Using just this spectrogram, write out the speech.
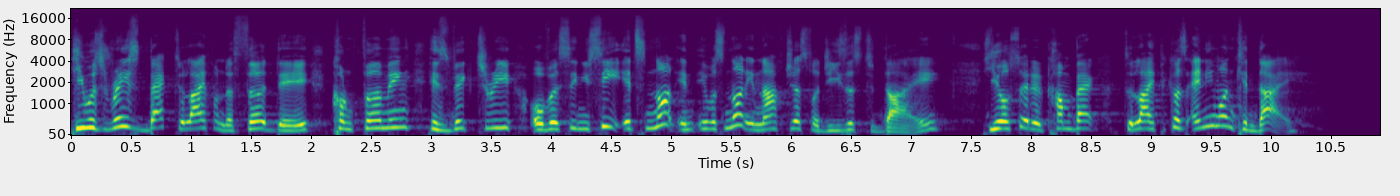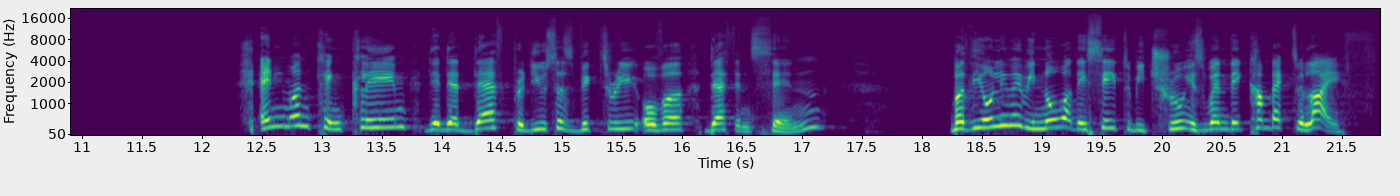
He was raised back to life on the third day, confirming his victory over sin. You see, it's not in, it was not enough just for Jesus to die. He also had to come back to life because anyone can die. Anyone can claim that their death produces victory over death and sin. But the only way we know what they say to be true is when they come back to life.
